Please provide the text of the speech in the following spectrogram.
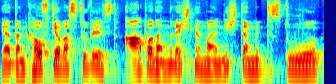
Ja, dann kauf dir, was du willst. Aber dann rechne mal nicht damit, dass du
